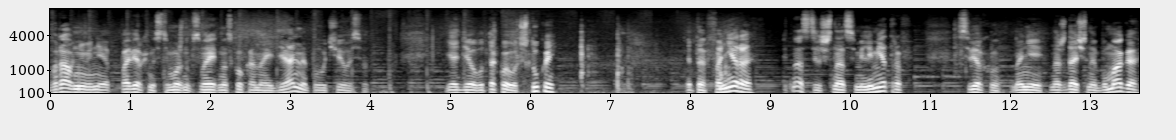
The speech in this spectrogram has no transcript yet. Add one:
Выравнивание поверхности можно посмотреть, насколько она идеальная получилась. Вот. Я делал вот такой вот штукой. Это фанера 15 или 16 миллиметров. Сверху на ней наждачная бумага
